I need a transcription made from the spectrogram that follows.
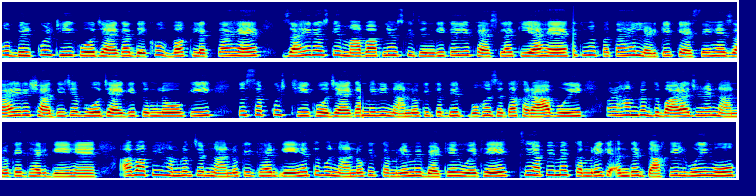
वो बिल्कुल ठीक हो जाएगा। देखो, वक्त लगता है। ज़ाहिर है, उसके माँ बाप ने उसकी ज़िंदगी का ये फैसला किया है तुम्हें पता है लड़के कैसे हैं। ज़ाहिर है, शादी जब हो जाएगी तुम लोगों की तो सब कुछ ठीक हो जाएगा। मेरी नानों की तबीयत बहुत ज़्यादा ख़राब हुई और हम लोग दोबारा जो है नानों के घर गए हैं। अब आप ही, हम लोग जब नानों के घर गए हैं तो वो नानों के कमरे में बैठे हुए थे। आप ही मैं कमरे के अंदर दाखिल हुई हूँ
